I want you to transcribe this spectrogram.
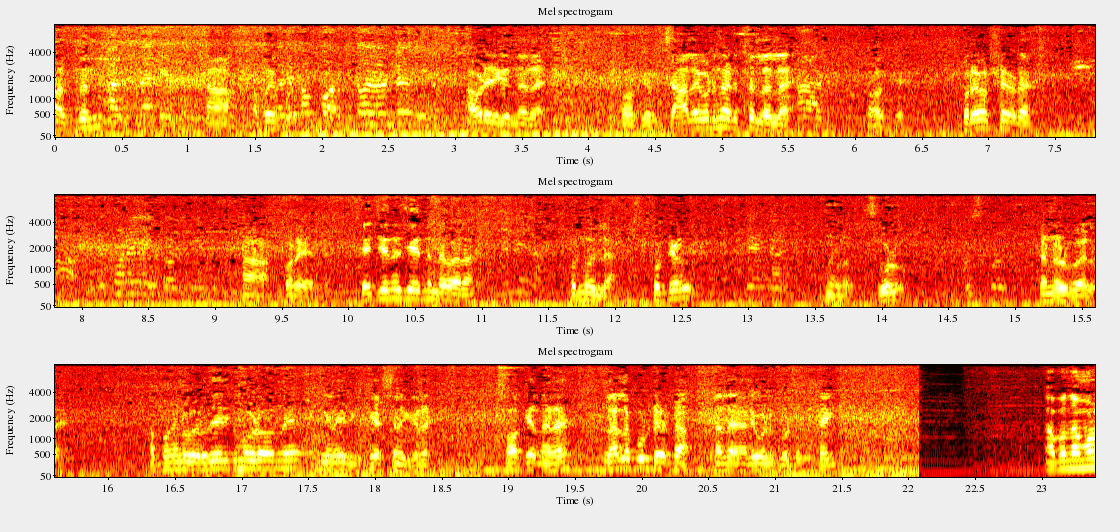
ഹസ്ബൻഡ് ആ അപ്പൊ അവിടെ ഇരിക്കുന്നല്ലേ ഓക്കെ ചാല ഇവിടുന്ന് അടുത്തല്ലേ ഓക്കെ. കുറേ വർഷം ഇവിടെ? ആ കുറെ അല്ലേ ചേച്ചി എന്താ ചെയ്യുന്നുണ്ട് വേറെ? ഒന്നുമില്ല. കുട്ടികൾ? സ്കൂൾ? രണ്ടു പോയല്ലേ? അപ്പോൾ അങ്ങനെ വെറുതെ ഇരിക്കുമ്പോൾ ഇവിടെ വന്ന് ഇങ്ങനെ ഇരിക്കേഷൻ ഇരിക്കണേ ഓക്കെ എന്നാലേ. നല്ല ഫുഡ് കേട്ടോ. നല്ല അടിപൊളി ഫുഡ് താങ്ക് യു അപ്പോൾ നമ്മൾ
